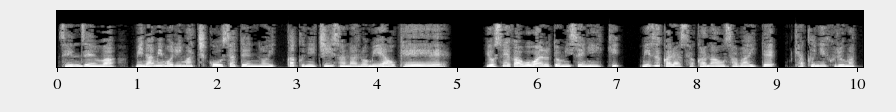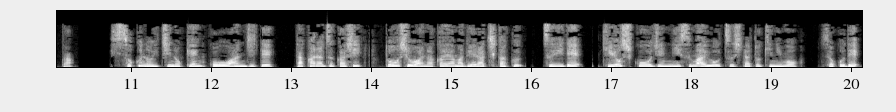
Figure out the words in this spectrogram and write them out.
戦前は南森町交差点の一角に小さな飲み屋を経営。寄せが終わると店に行き、自ら魚をさばいて客に振る舞った。子息の一の健康を案じて、宝塚市、当初は中山寺近く、ついで、清志工人に住まいを移した時にも、そこで、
